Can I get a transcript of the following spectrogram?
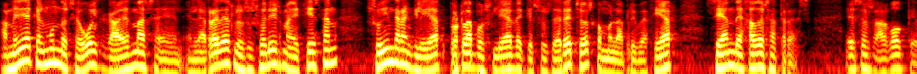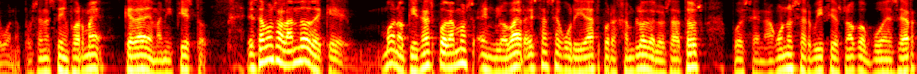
A medida que el mundo se vuelca cada vez más en, las redes, los usuarios manifiestan su intranquilidad por la posibilidad de que sus derechos, como la privacidad, sean dejados atrás. Eso es algo que, bueno, pues en este informe queda de manifiesto. Estamos hablando de que, bueno, quizás podamos englobar esta seguridad, por ejemplo, de los datos, pues en algunos servicios, ¿no? Como pueden ser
